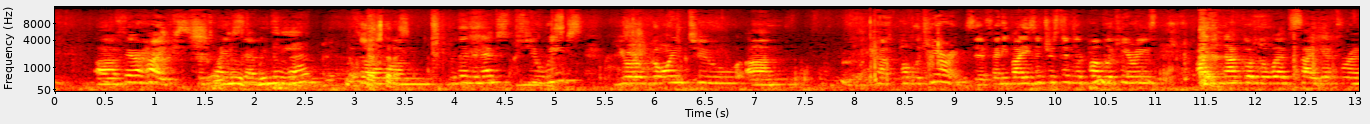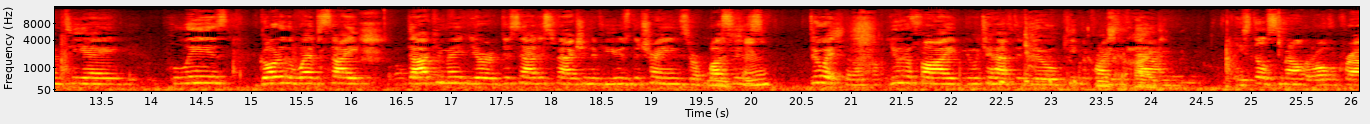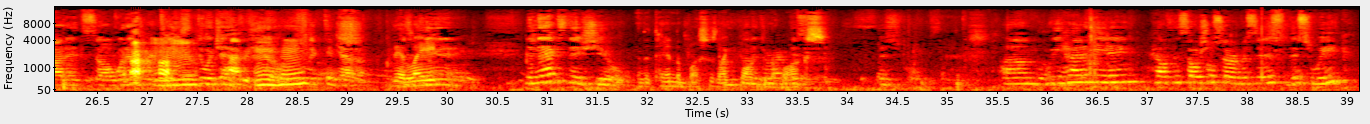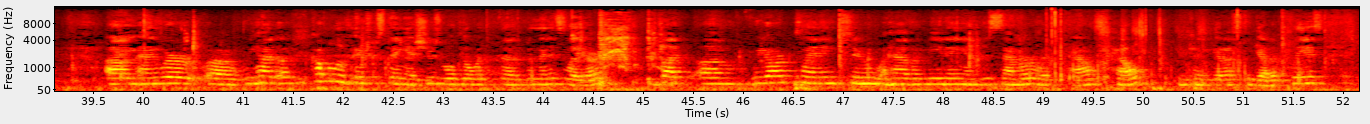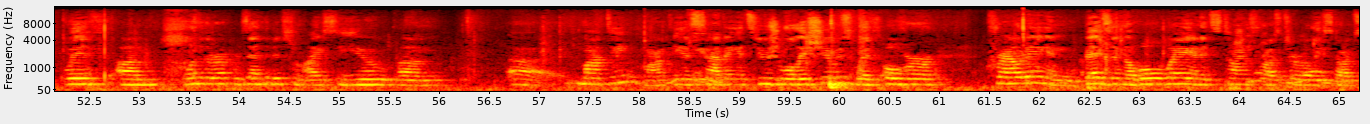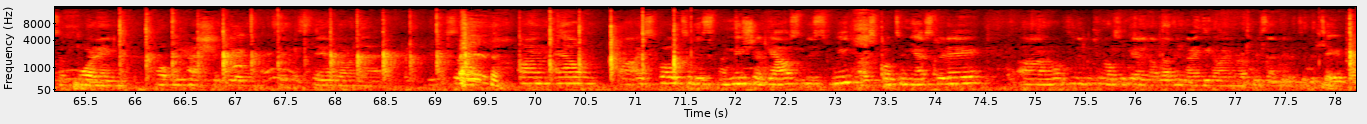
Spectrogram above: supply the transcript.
uh, fare hikes for 2017. So um, within the next few weeks, you're going to um, have public hearings. If anybody's interested in the public hearings, I did not go to the website yet for MTA. Please go to the website, document your dissatisfaction if you use the trains or buses. Do it. Unify, do what you have to do, keep the prices down. They still smell, they're overcrowded, so whatever it is, do what you have to do, stick together. They're late. community. The next issue, And the tandem bus is like I'm gonna blocking the direct box. this- this- Um, we had a meeting, Health and Social Services, this week. Um, and we're, uh, we had a couple of interesting issues, we'll deal with the, the minutes later. But, um, we are planning to have a meeting in December with Al's help, you can get us together, please, with, um, one of the representatives from ICU, um, uh, Monty. Monty is having its usual issues with overcrowding and beds in the hallway, and it's time for us to really start supporting what we have to do, take a stand on that. So, um, Al, uh, I spoke to this Misha Gauss this week, I spoke to him yesterday. Uh, hopefully we can also get an eleven ninety-nine representative to the table.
